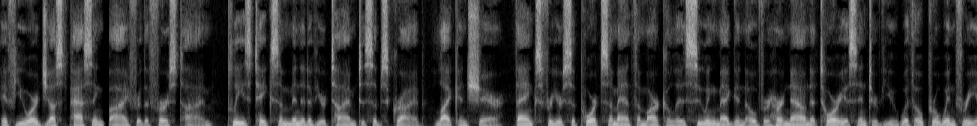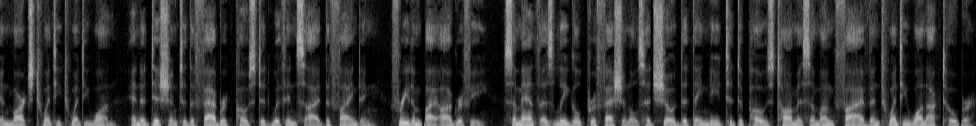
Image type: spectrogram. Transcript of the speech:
if you are just passing by for the first time, please take some minute of your time to subscribe, like and share. Thanks for your support Samantha Markle is suing Meghan over her now notorious interview with Oprah Winfrey in March 2021, in addition to the fabric posted with Inside the Finding, Freedom Biography, Samantha's legal professionals had showed that they need to depose Thomas among 5 and 21 October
